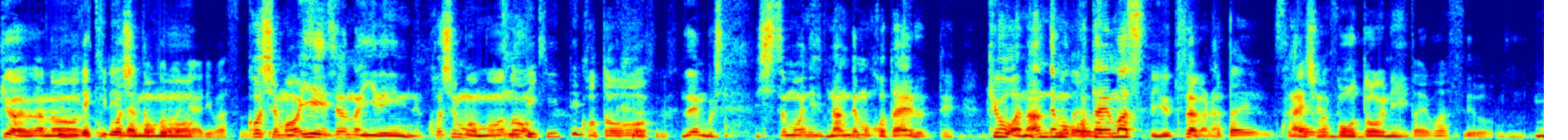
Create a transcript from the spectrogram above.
今日はあの海が綺麗なところにありますんで。腰もいえそんないいいいんだよ腰ももの聞いて聞いて。ことを全部し質問に何でも答えるって。今日は何でも答えますって言ってたから。最初に冒頭に。答えますよ、う ん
